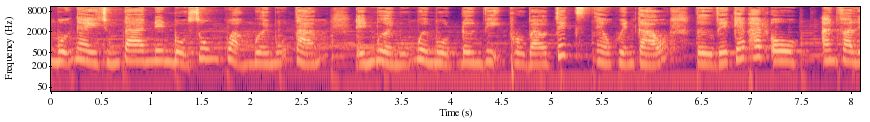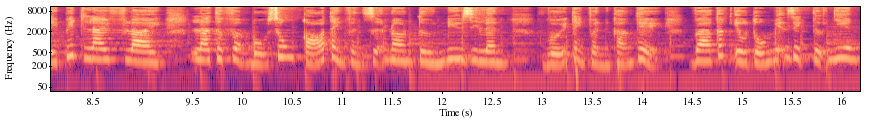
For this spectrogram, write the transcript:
Mỗi ngày chúng ta nên bổ sung khoảng 10 mũ 8 đến 10 mũ 11 đơn vị probiotics theo khuyến cáo từ WHO. Alpha Lipid Lifeline là thực phẩm bổ sung có thành phần sữa non từ New Zealand với thành phần kháng thể và các yếu tố miễn dịch tự nhiên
